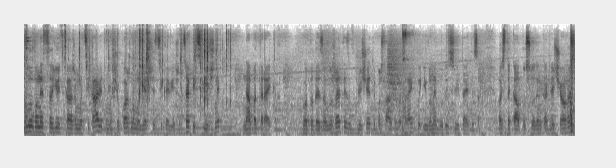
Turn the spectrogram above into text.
Чому вони стають, скажімо, цікаві? Тому що в кожному є щось цікавіше. Це підсвічник на батарейках. Його туди заложити, включити, поставити батарейку і вони будуть світитися. Ось така посудинка для чогось.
